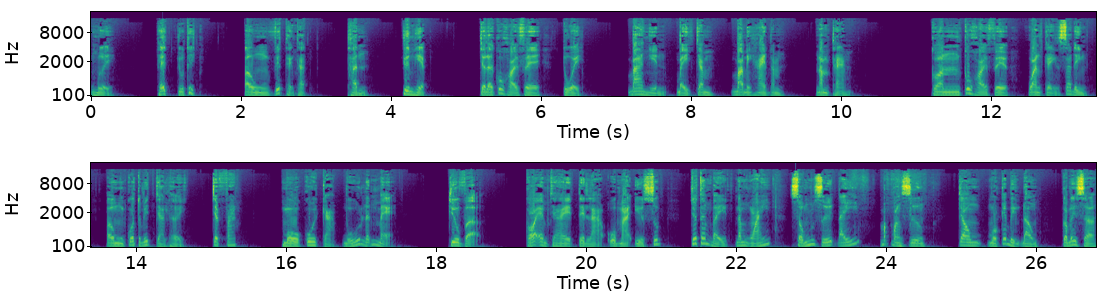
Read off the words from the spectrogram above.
10. Hết chú thích. Ông viết thành thật, thần, chuyên nghiệp. Trả lời câu hỏi về tuổi 3.732 năm, năm tháng. Còn câu hỏi về hoàn cảnh gia đình, ông Quatermith trả lời, chất phát, mồ côi cả bố lẫn mẹ. Chưa vợ, có em trai tên là Omar Yusuf, trước tháng 7 năm ngoái, sống dưới đáy Bắc Băng Dương, trong một cái biển đồng, còn bây giờ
